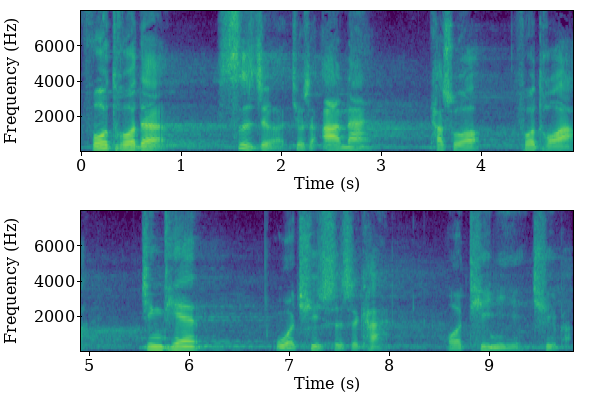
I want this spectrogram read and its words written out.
佛陀的侍者就是阿难。他说：“佛陀啊，今天我去试试看，我替你去吧。”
